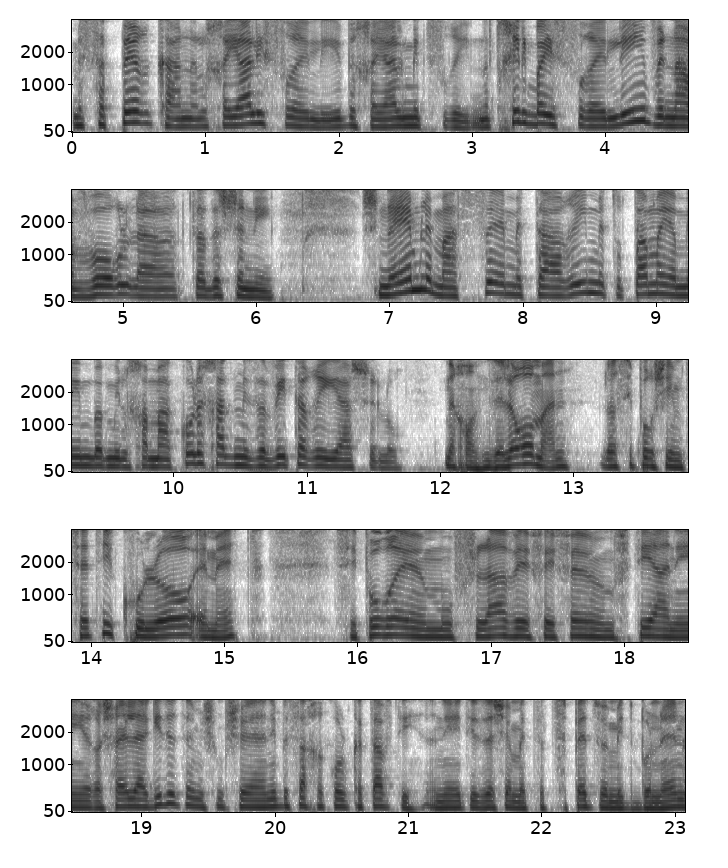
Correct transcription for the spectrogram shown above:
מספר כאן על חייל ישראלי וחייל מצרי. נתחיל בישראלי ונעבור לצד השני. שניהם למעשה מתארים את אותם הימים במלחמה, כל אחד מזווית הראייה שלו. נכון, זה לא רומן, לא סיפור שהמצאתי, כולו אמת. סיפור אה, מופלא ויפהפה ומפתיע, אני רשאי להגיד את זה משום שאני בסך הכל כתבתי. אני הייתי זה שמתצפת ומתבונן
